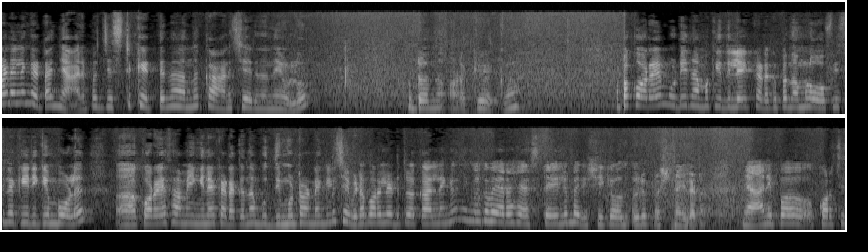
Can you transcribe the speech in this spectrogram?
വേണേലും കേട്ടാ. ഞാനിപ്പോൾ ജസ്റ്റ് കെട്ടുന്നതെന്ന് കാണിച്ചു തരുന്നതേ ഉള്ളൂ. എന്നിട്ടൊന്ന് ഉടക്കി വെക്കുക. അപ്പോൾ കുറേ മുടി നമുക്ക് ഇതിലേക്ക് കിടക്കും. ഇപ്പോൾ നമ്മൾ ഓഫീസിലൊക്കെ ഇരിക്കുമ്പോൾ കുറേ സമയം ഇങ്ങനെ കിടക്കുന്ന ബുദ്ധിമുട്ടുണ്ടെങ്കിൽ ചെവിടെ പുറയിലെടുത്ത് എടുത്ത് വെക്കാം. അല്ലെങ്കിൽ നിങ്ങൾക്ക് വേറെ ഹെയർ സ്റ്റൈലും പരീക്ഷിക്കാൻ ഒരു പ്രശ്നമില്ല കേട്ടോ ഞാനിപ്പോൾ കുറച്ച്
